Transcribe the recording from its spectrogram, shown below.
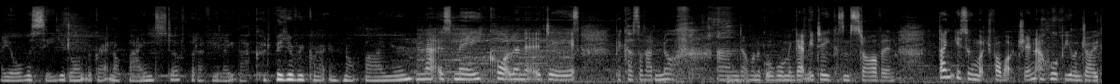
I always say you don't regret not buying stuff, but I feel like that could be a regret in not buying. And that is me calling it a day because I've had enough and I want to go home and get me tea because I'm starving. Thank you so much for watching. I hope you enjoyed.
